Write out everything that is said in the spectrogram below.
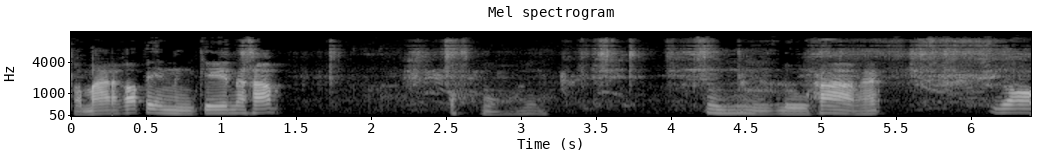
ต่อมาก็เป็นหนึ่งเกมนะครับ โอ้โหดูภาพฮะย่อ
